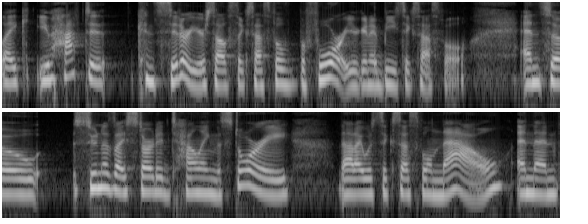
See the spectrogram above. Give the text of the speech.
like you have to consider yourself successful before you're going to be successful. And so soon as I started telling the story that I was successful now and then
